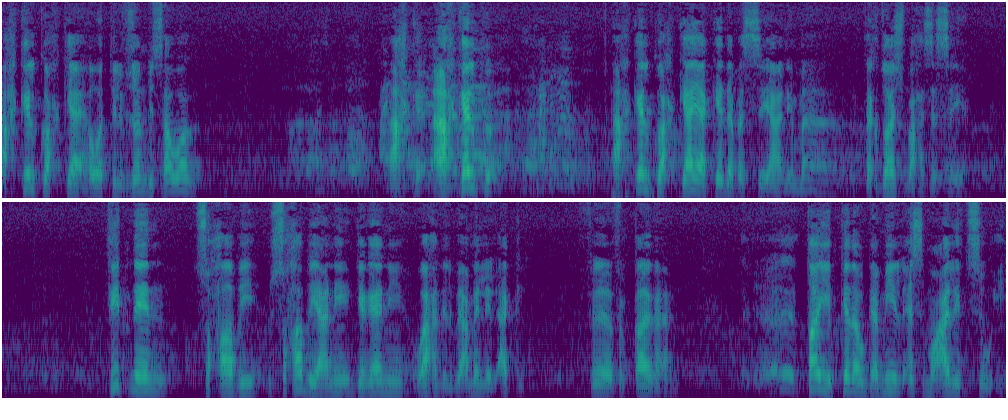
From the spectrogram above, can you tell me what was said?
احكي لكم حكاية. هو التلفزيون بيصور؟ احكي احكي لكم احكي لكم حكاية كده بس يعني ما تاخدوهاش بحساسية. في اتنين صحابي مش صحابي يعني جيراني واحد اللي بيعمل لي الأكل في في القاهرة يعني. طيب كده وجميل اسمه علي تسوقي.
